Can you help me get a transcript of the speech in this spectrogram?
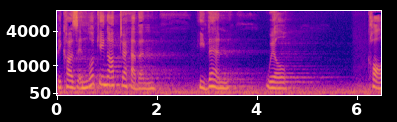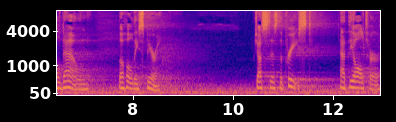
because in looking up to heaven, he then will call down the Holy Spirit just as the priest at the altar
